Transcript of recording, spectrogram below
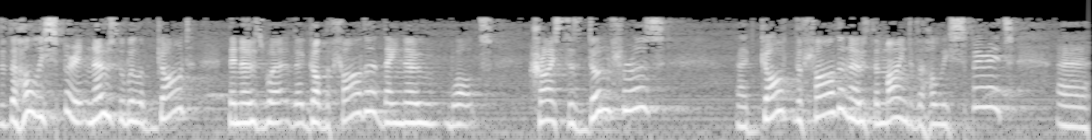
that the Holy Spirit knows the will of God, they knows God the Father, they know what Christ has done for us, uh, God the Father knows the mind of the Holy Spirit, uh,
